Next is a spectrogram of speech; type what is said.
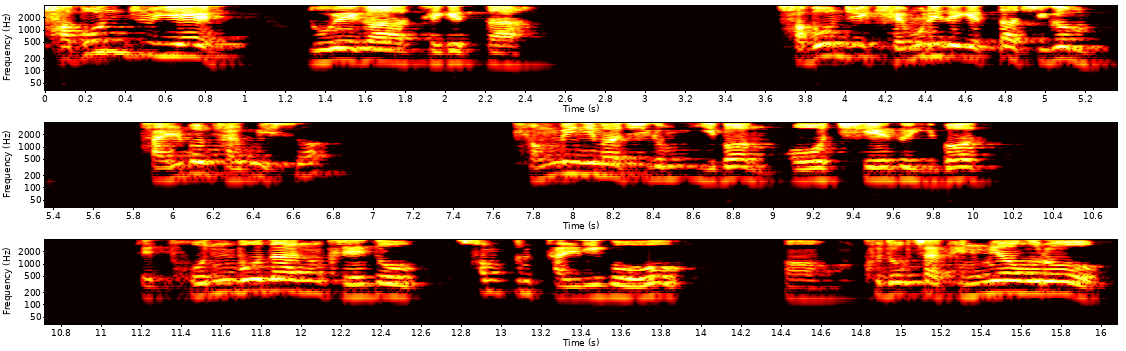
자본주의의 노예가 되겠다. 자본주의 괴물이 되겠다. 지금 다 1번 달고 있어. 경민이만 지금 2번, 어, 지혜도 2번. 돈보다는 그래도 선푼 달리고, 어, 구독자 100명으로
